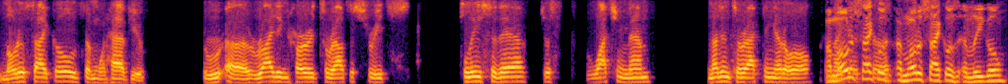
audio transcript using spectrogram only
motorcycles, and what have you uh, riding herd throughout the streets. Police are there, just watching them, not interacting at all. A motorcycles, uh, a motorcycles illegal?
